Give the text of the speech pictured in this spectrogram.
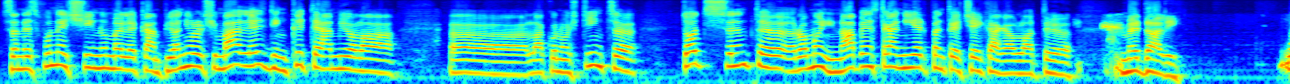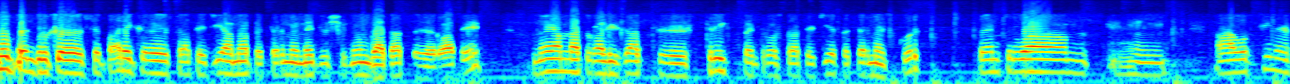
să ne spuneți și numele campionilor și mai ales din câte am eu la, uh, la cunoștință, toți sunt români, nu avem stranieri pentru cei care au luat medalii. Nu, pentru că se pare că strategia mea pe termen mediu și lung a dat roate. Noi am naturalizat strict pentru o strategie pe termen scurt, pentru a, a obține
